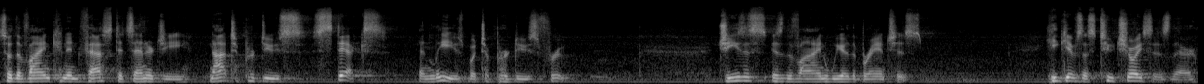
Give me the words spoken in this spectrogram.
so the vine can invest its energy not to produce sticks and leaves, but to produce fruit. Jesus is the vine, we are the branches. He gives us two choices there,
